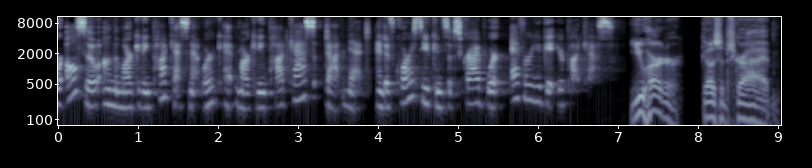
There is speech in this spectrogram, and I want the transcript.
We're also on the Marketing Podcast Network at marketingpodcast.net. And of course, you can subscribe wherever you get your podcasts. You heard her. Go subscribe.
